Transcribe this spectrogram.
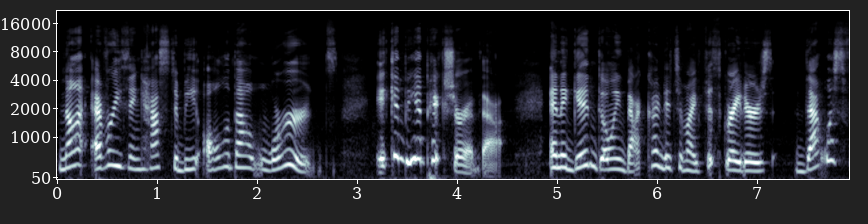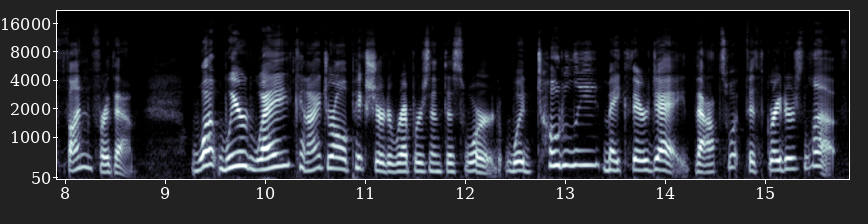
Not everything has to be all about words, it can be a picture of that. And again, going back kind of to my fifth graders, that was fun for them. What weird way can I draw a picture to represent this word? Would totally make their day. That's what fifth graders love.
